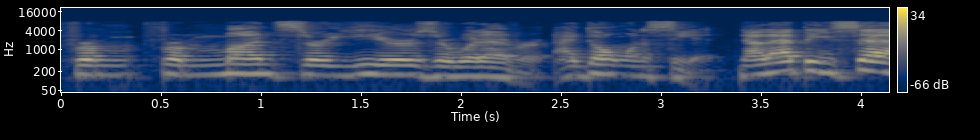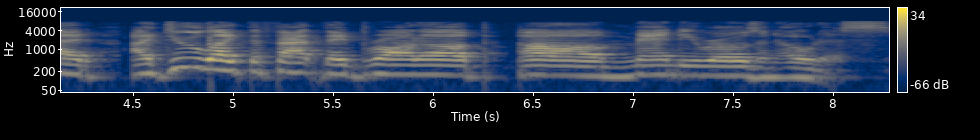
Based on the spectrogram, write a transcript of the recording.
for, for months or years or whatever. I don't want to see it. Now, that being said, I do like the fact they brought up um, Mandy Rose and Otis.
